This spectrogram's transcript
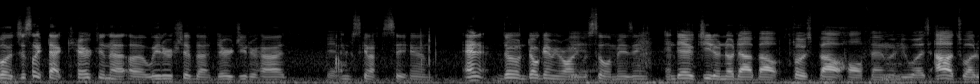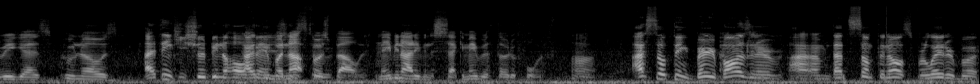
but just like that character and that uh, leadership that Derek Jeter had, Yeah. I'm just gonna have to say him. And don't don't get me wrong, he was still amazing. And Derek Jeter, no doubt about first ballot Hall of Famer Mm-hmm. he was. Alex Rodriguez, who knows? I think he should be in the Hall of think Fame, but not first be. ballot. Maybe Mhm. not even the second, maybe the third or fourth. Uh, I still think Barry Bonds and um, that's something else for later, but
